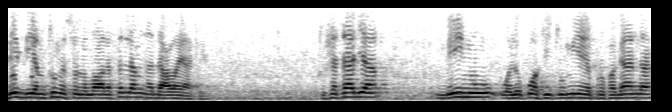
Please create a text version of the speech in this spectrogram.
dhidi ya mtume sallallahu alaihi wasallam na dawa yake. Tushataja mbinu waliokuwa wakitumia ya propaganda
